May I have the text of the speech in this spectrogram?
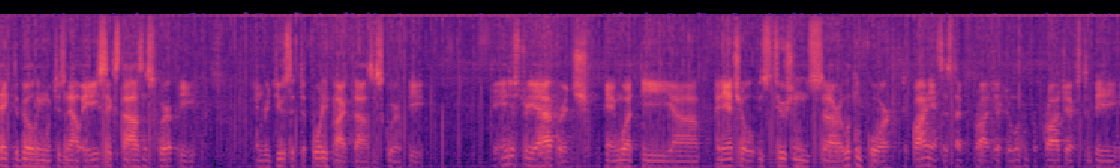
take the building, which is now 86,000 square feet, and reduce it to 45,000 square feet. The industry average and what the uh, financial institutions are looking for to finance this type of project are looking for projects to be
